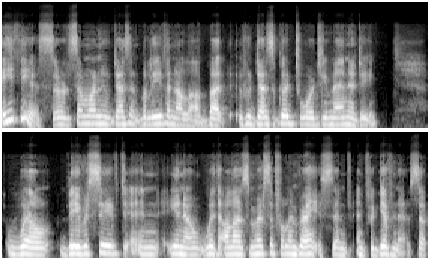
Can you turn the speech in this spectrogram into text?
atheists or someone who doesn't believe in Allah, but who does good toward humanity will be received in, you know, with Allah's merciful embrace and, and forgiveness. So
